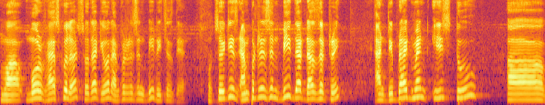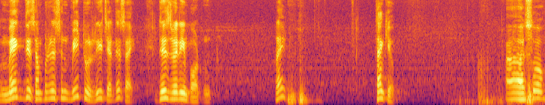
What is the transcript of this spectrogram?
more vascular so that your amphotericin B reaches there. So it is amphotericin B that does the trick, and debridement is to uh, make this amphotericin B to reach at the site. This is very important. Right? Thank you. Uh, so,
